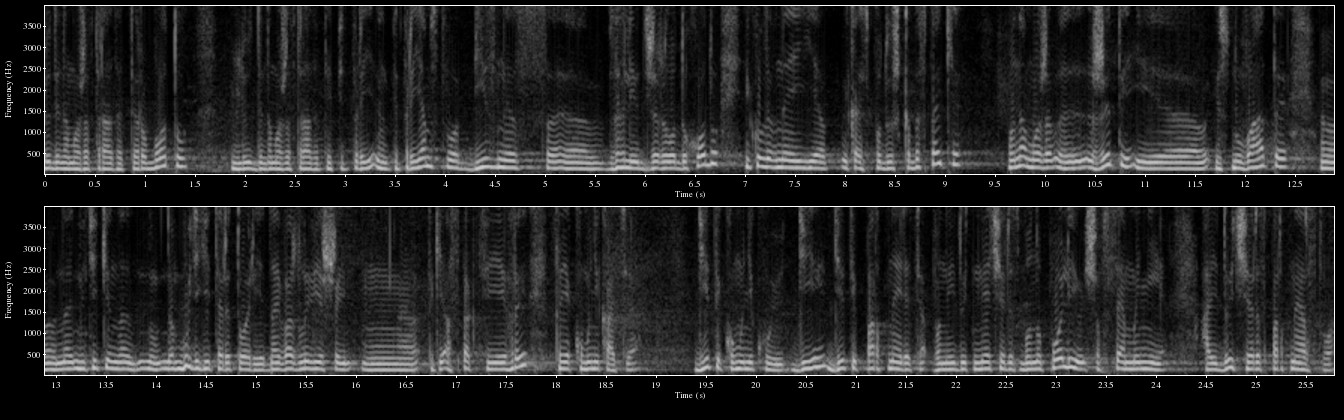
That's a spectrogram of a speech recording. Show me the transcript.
людина може втратити роботу, людина може втратити підприє- підприємство, бізнес, е, взагалі джерело доходу. І коли в неї є якась подушка безпеки, вона може е, жити і е, існувати не тільки на, ну, на будь-якій території. Найважливіший такий аспект цієї гри це є комунікація. Діти комунікують, ді- діти партнеряться. Вони йдуть не через монополію, що все мені, а йдуть через партнерство.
